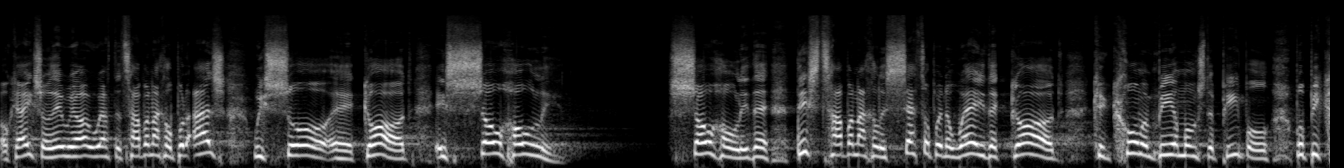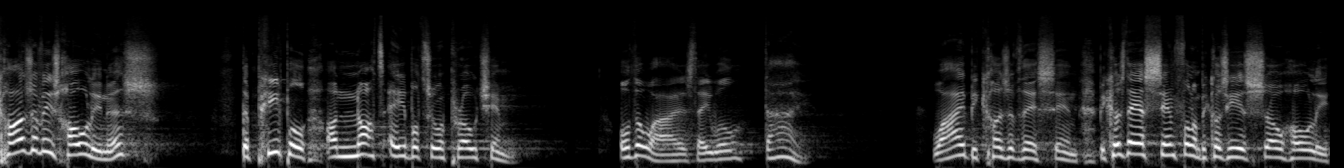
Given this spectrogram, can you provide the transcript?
Okay, so there we are, we have the tabernacle. But as we saw, uh, God is so holy, so holy that this tabernacle is set up in a way that God can come and be amongst the people. But because of his holiness, the people are not able to approach him. Otherwise, they will die. Why? Because of their sin. Because they are sinful and because he is so holy.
